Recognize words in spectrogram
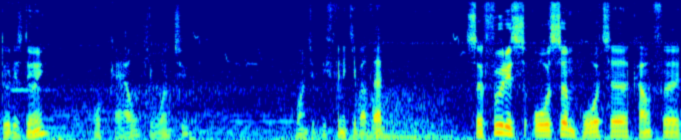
dude is doing. Or Cal, if you want to. Want to be finicky about that. So food is awesome, water, comfort.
